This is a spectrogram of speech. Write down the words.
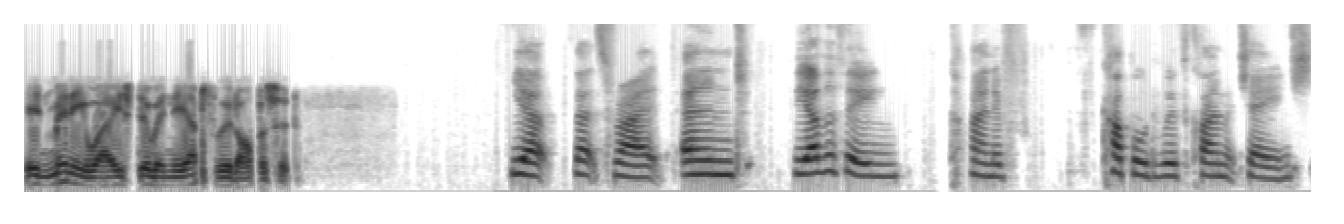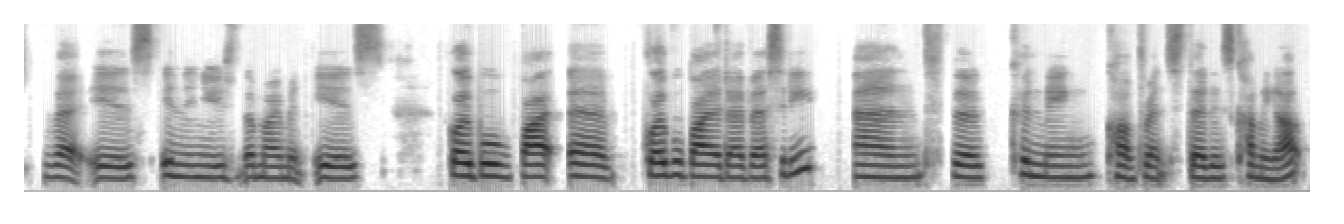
in many ways, doing the absolute opposite. Yeah, that's right. And the other thing, kind of coupled with climate change, that is in the news at the moment is global bi- uh, global biodiversity and the Kunming conference that is coming up,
